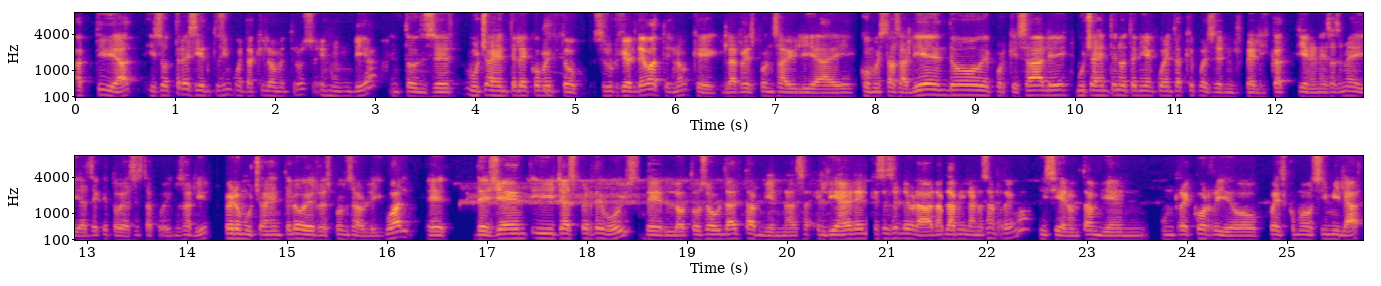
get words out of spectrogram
actividad, hizo 350 kilómetros en un día, entonces mucha gente le comentó, surgió el debate, ¿no? Que la responsabilidad de cómo está saliendo, de por qué sale, mucha gente no tenía en cuenta que pues en Bélgica tienen esas medidas de que todavía se está pudiendo salir, pero mucha gente lo ve responsable igual. Eh, de Gent y Jasper de Bois, del Lotto Soudal, también el día en el que se celebraba la, la Milano San Remo, hicieron también un recorrido pues como similar,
